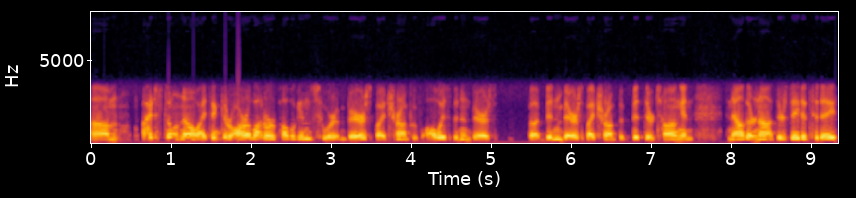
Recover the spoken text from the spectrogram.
Um, I just don't know. I think there are a lot of Republicans who are embarrassed by Trump, who've always been embarrassed uh, been embarrassed by Trump, but bit their tongue, and now they're not. There's data today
